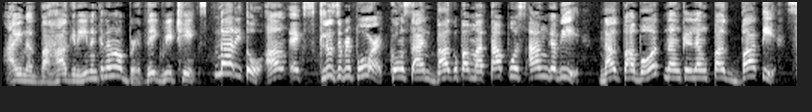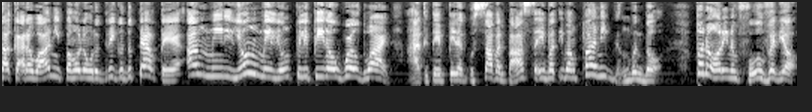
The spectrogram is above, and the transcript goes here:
ay nagbahagi rin ng kanilang mga birthday greetings. Narito ang exclusive report kung saan bago pa matapos ang gabi, Nagpaabot ng kanilang pagbati sa kaarawan ni Pangulong Rodrigo Duterte ang milyong-milyong Pilipino worldwide at ito'y pinag-usapan pa sa iba't ibang panig ng mundo. Panoorin ang full video.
